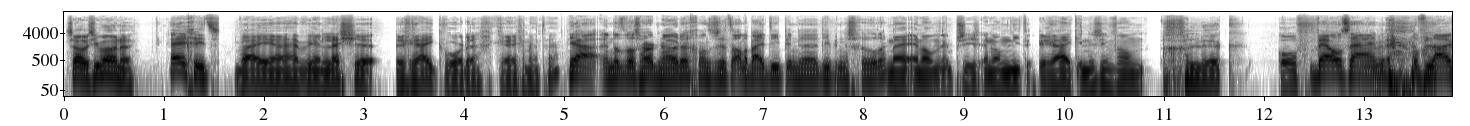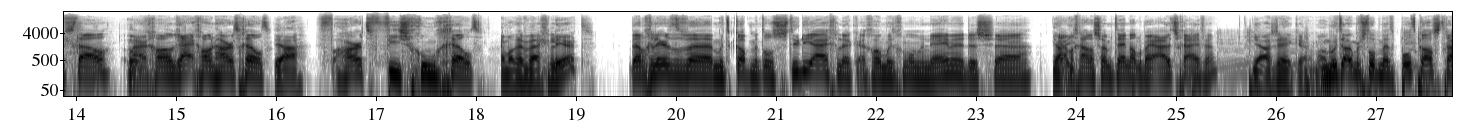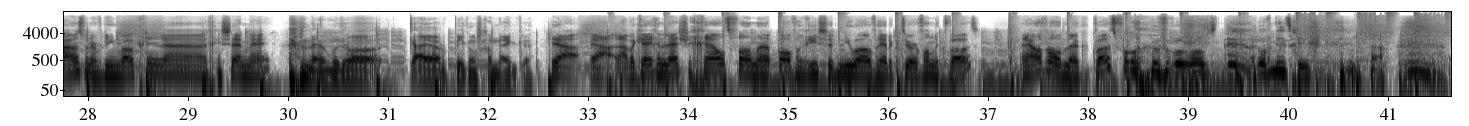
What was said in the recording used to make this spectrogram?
Zo, Simone. Hey Giet. Wij eh, hebben weer een lesje rijk worden gekregen net, hè? Ja, en dat was hard nodig, want we zitten allebei diep in de, diep in de schulden. Nee, en dan, precies. En dan niet rijk in de zin van geluk of... Welzijn of lifestyle, maar gewoon, rij- gewoon hard geld. Ja. Hard, vies, groen geld. En wat hebben wij geleerd? We hebben geleerd dat we moeten kappen met onze studie eigenlijk en gewoon moeten gaan ondernemen. Dus eh, ja, we gaan ons zo meteen allebei uitschrijven. Ja, zeker. We moeten ook maar stoppen met de podcast trouwens, want daar verdienen we ook geen, eh, geen cent mee. nee, we moeten wel keihard op pikkels gaan denken. Ja, ja nou, we kregen een lesje geld van eh, Paul van Riesen, de nieuwe hoofdredacteur van de Quote. En hij had wel een leuke quote voor, voor ons, of niet Giet?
